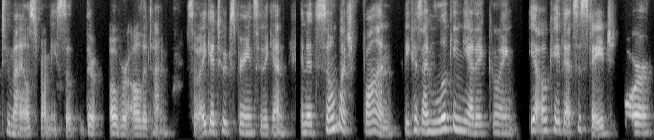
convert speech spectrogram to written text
two miles from me. So they're over all the time. So I get to experience it again. And it's so much fun because I'm looking at it going, yeah, okay, that's a stage, or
